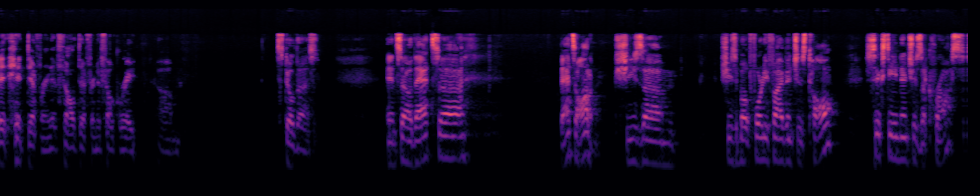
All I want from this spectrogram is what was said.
it hit different. It felt different. It felt great. Um, still does and so that's uh, that's Autumn. She's um, she's about 45 inches tall, 16 inches across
